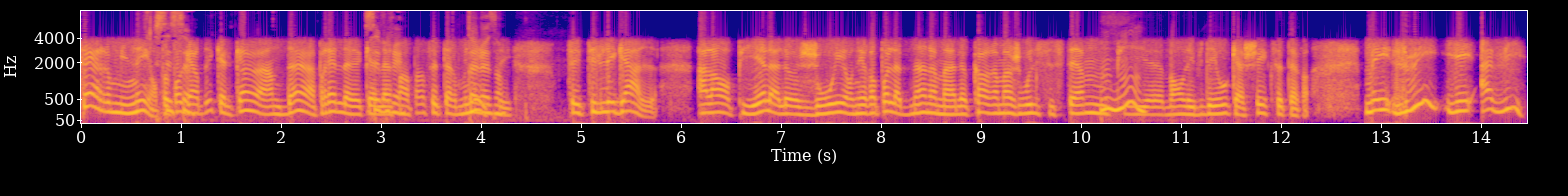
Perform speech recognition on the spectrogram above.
terminé. On peut pas garder quelqu'un en dedans après que la sentence est terminée. C'est illégal. Alors, puis elle, elle a joué, on n'ira pas là-dedans, mais elle a carrément joué le système, mm-hmm. puis euh, bon, les vidéos cachées, etc. Mais lui, il est à vie.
